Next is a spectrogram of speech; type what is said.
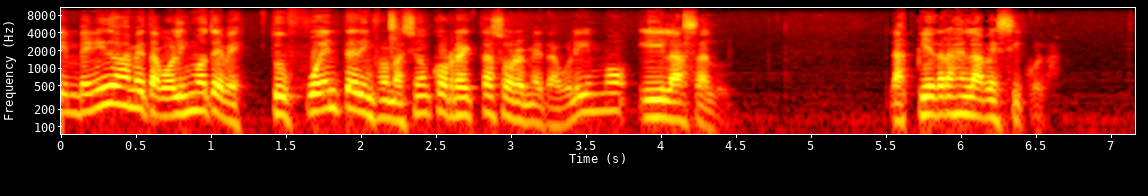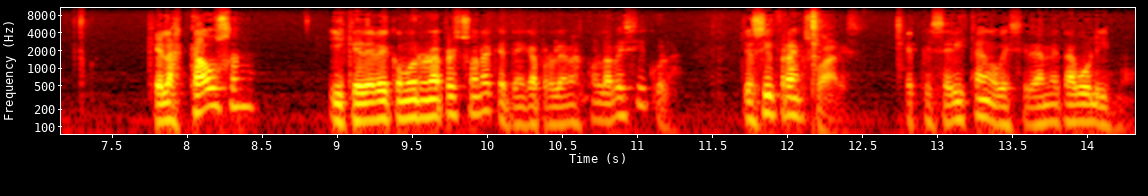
Bienvenidos a Metabolismo TV, tu fuente de información correcta sobre el metabolismo y la salud. Las piedras en la vesícula. ¿Qué las causan? ¿Y qué debe comer una persona que tenga problemas con la vesícula? Yo soy Frank Suárez, especialista en obesidad y metabolismo.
